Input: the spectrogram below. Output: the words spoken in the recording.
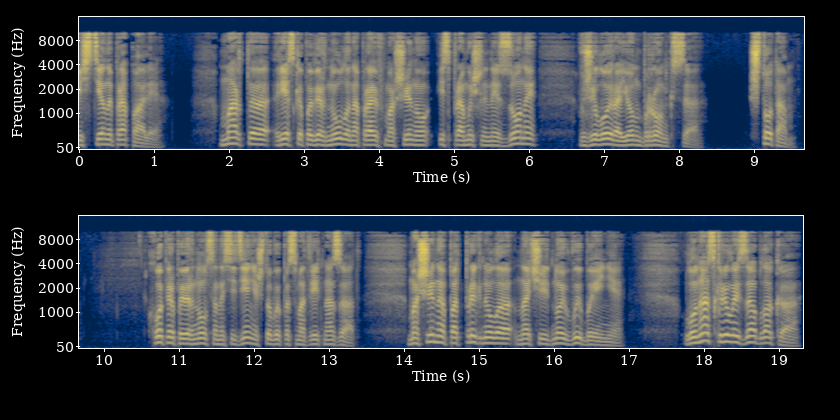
и стены пропали. Марта резко повернула, направив машину из промышленной зоны в жилой район Бронкса. «Что там?» Хоппер повернулся на сиденье, чтобы посмотреть назад. Машина подпрыгнула на очередной выбоине. Луна скрылась за облака,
